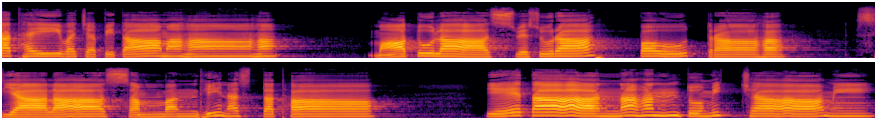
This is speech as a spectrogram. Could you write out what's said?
तथैव च पितामहाः। मातुलास्व्यसुराः पौत्राः स्यालाः सम्बन्धिनस्तथा एतान्न हन्तुमिच्छामि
